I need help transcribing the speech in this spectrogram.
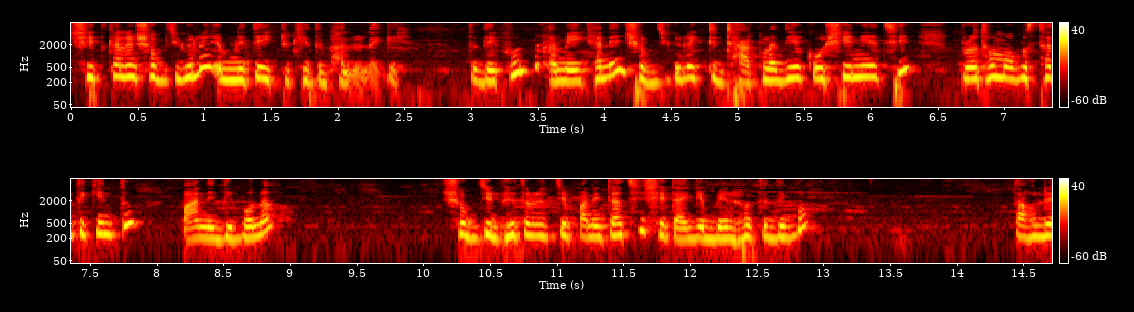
শীতকালের সবজিগুলো এমনিতে একটু খেতে ভালো লাগে। তো দেখুন, আমি এখানে সবজিগুলো একটি ঢাকনা দিয়ে কষিয়ে নিয়েছি। প্রথম অবস্থাতে কিন্তু পানি দিব না। সবজির ভেতরের যে পানিটা আছে সেটা আগে বের হতে দেব। তাহলে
